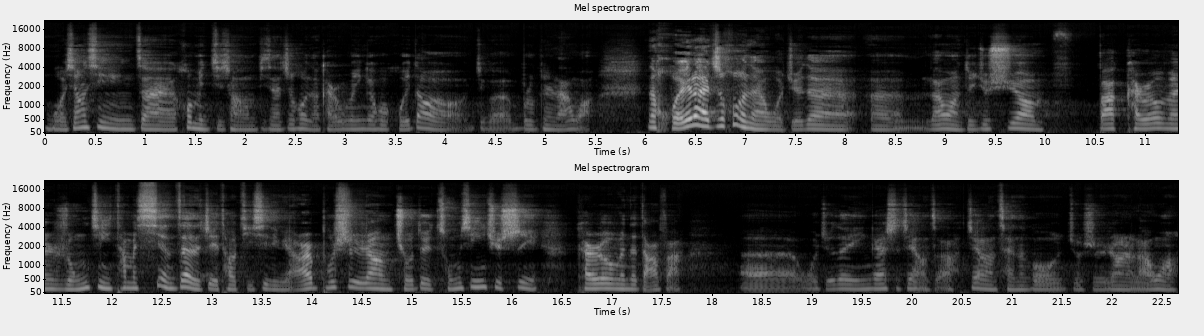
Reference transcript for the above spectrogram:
我相信在后面几场比赛之后呢，凯尔文应该会回到这个布鲁克林篮网。那回来之后呢，我觉得呃篮网队就需要把凯尔文融进他们现在的这套体系里面，而不是让球队重新去适应凯尔文的打法。呃，我觉得应该是这样子啊，这样才能够就是让人难忘，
